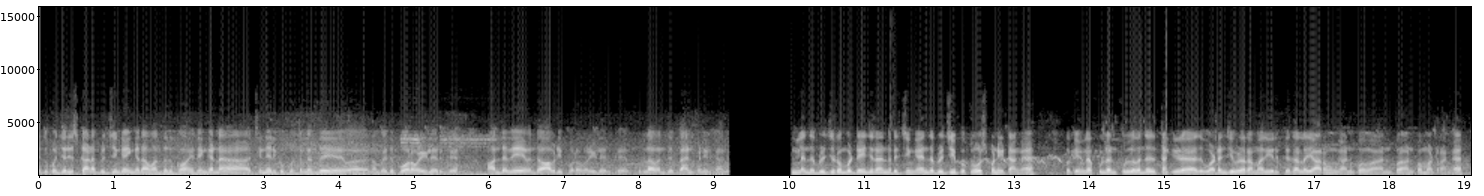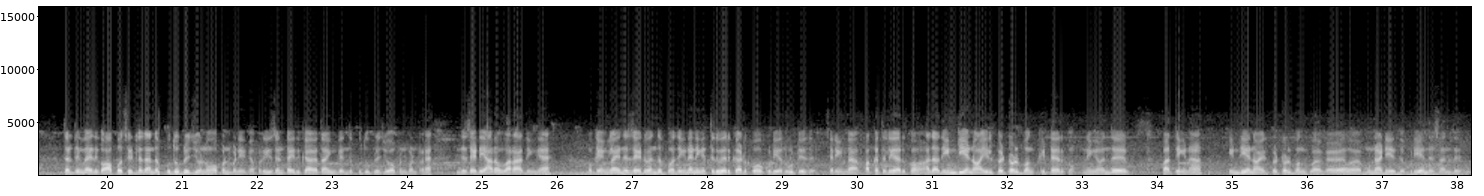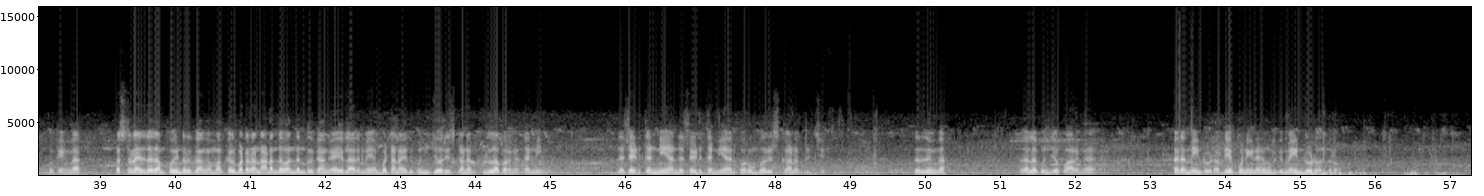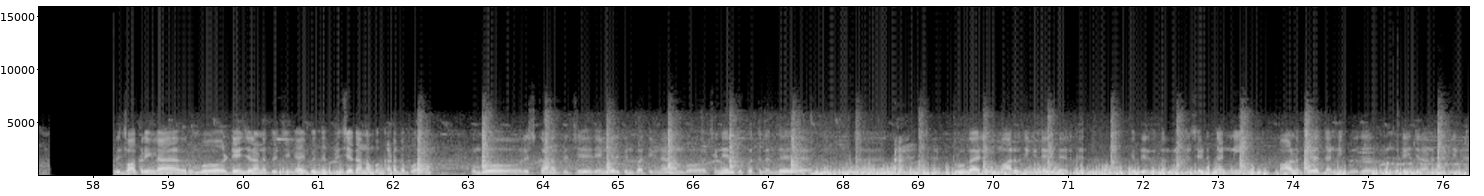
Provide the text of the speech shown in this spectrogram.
இது கொஞ்சம் ரிஸ்க்கான பிரிட்ஜுங்க இங்கே தான் வந்திருக்கோம். இது எங்கன்னா சென்னேரி குப்பத்துலேருந்து நம்ம இது போகிற வழியில் இருக்குது அந்த வே வந்து ஆவடி போகிற வழியில் இருக்குது ஃபுல்லாக வந்து பேன் பண்ணியிருக்காங்க இந்த பிரிட்ஜ் ரொம்ப டேஞ்சரான பிரிட்ஜுங்க இந்த பிரிட்ஜு இப்போ க்ளோஸ் பண்ணிட்டாங்க. ஓகேங்களா ஃபுல் அண்ட் ஃபுல் வந்து கீழே அது உடஞ்சி விடுற மாதிரி இருக்குது அதால் யாரும் இங்கே அனுப்ப அனுப்ப அனுப்ப மாட்டுறாங்க தெரிஞ்சுங்களா? இதுக்கு ஆப்போசிட்டில் தான் இந்த புது பிரிட்ஜ் ஒன்று ஓப்பன் பண்ணியிருக்கேன். இப்போ ரீசெண்டாக இதுக்காக தான் இங்கேருந்து புது பிரிட்ஜ் ஓப்பன் பண்ணுறேன் இந்த சைடு யாரும் வராதீங்க. ஓகேங்களா? இந்த சைடு வந்து பார்த்தீங்கன்னா நீங்கள் திருவேற்காடு போகக்கூடிய ரூட் இது. சரிங்களா? பக்கத்துலேயே இருக்கும். அதாவது இந்தியன் ஆயில் பெட்ரோல் பங்க் கிட்டே இருக்கும். நீங்கள் வந்து பார்த்தீங்கன்னா இந்தியன் ஆயில் பெட்ரோல் பங்க் முன்னாடி இருக்கக்கூடிய இந்த சந்து. ஓகேங்களா? ஃபஸ்ட்டெல்லாம் இதில் தான் போயிட்டு இருக்காங்க. மக்கள் பட் ஆனால் நடந்து வந்துன்னு இருக்காங்க எல்லாருமே. பட் ஆனால் இது கொஞ்சம் ரிஸ்க்கான ஃபுல்லாக பாருங்கள் தண்ணி. இந்த சைடு தண்ணி அந்த சைடு தண்ணியாக இருக்கும். ரொம்ப ரிஸ்க்கான பிரிட்ஜு தெரியுதுங்களா அதெல்லாம் கொஞ்சம் பாருங்கள் அதான் மெயின் ரோடு அப்படியே போனீங்கன்னா உங்களுக்கு மெயின் ரோடு வந்துடும் பிரிட்ஜ் பார்க்குறீங்களா ரொம்ப டேஞ்சரான பிரிட்ஜுங்க இப்போ இந்த பிரிட்ஜை தான் நம்ம கடக்க போகிறோம் ரொம்ப ரிஸ்க்கான பிரிட்ஜு இது எங்கே இருக்குதுன்னு பார்த்தீங்கன்னா நம்ம சென்னேரி குப்பத்துலேருந்து ட்ரூ வேல்யூ மாருதி கிட்டே கிட்ட இருக்குது எப்படி இருக்குது பாருங்கள் இந்த சைடு தண்ணி பாலம் கீழே தண்ணி போகுது. ரொம்ப டேஞ்சரான பிரிட்ஜுங்க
